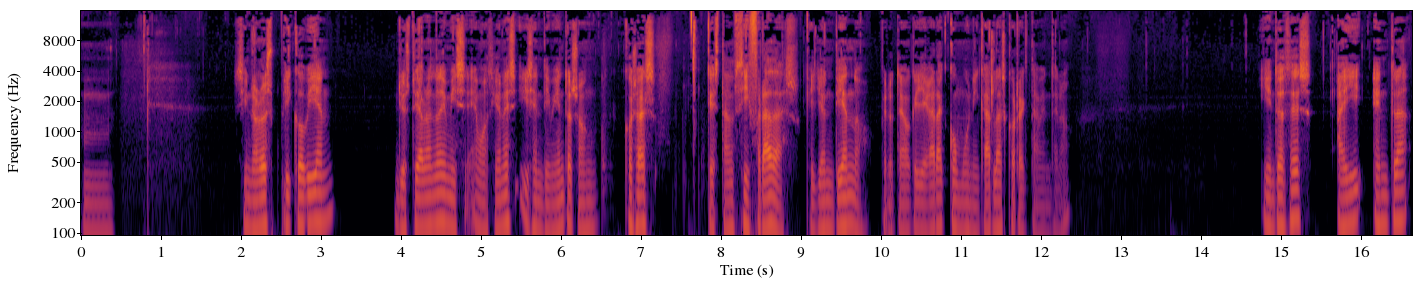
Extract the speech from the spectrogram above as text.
mm, si no lo explico bien, yo estoy hablando de mis emociones y sentimientos, son cosas que están cifradas, que yo entiendo, pero tengo que llegar a comunicarlas correctamente, ¿no? Y entonces ahí entra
